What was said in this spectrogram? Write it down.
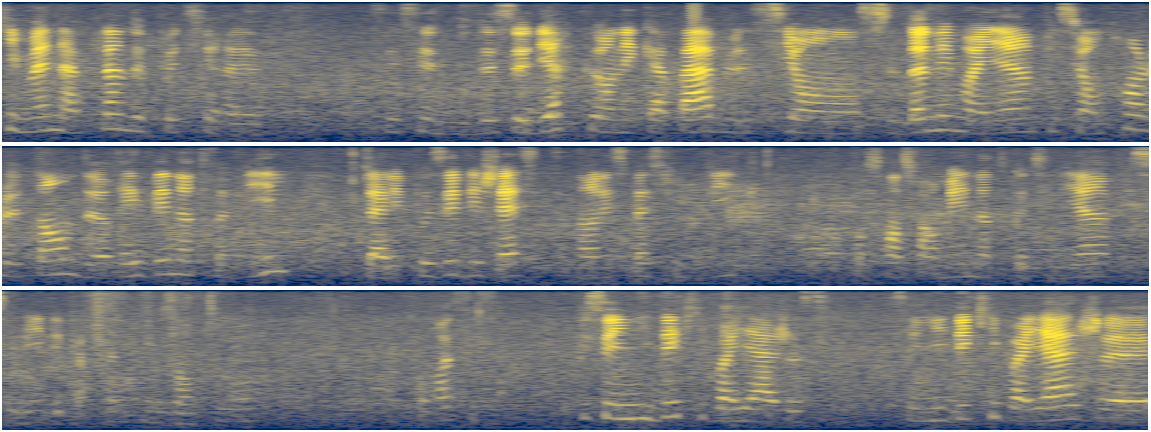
qui mène à plein de petits rêves. C'est de se dire qu'on est capable, si on se donne les moyens, puis si on prend le temps de rêver notre ville, d'aller poser des gestes dans l'espace public pour transformer notre quotidien, puis celui des personnes qui nous entourent. Pour moi, c'est ça. Puis c'est une idée qui voyage aussi. C'est une idée qui voyage, euh,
